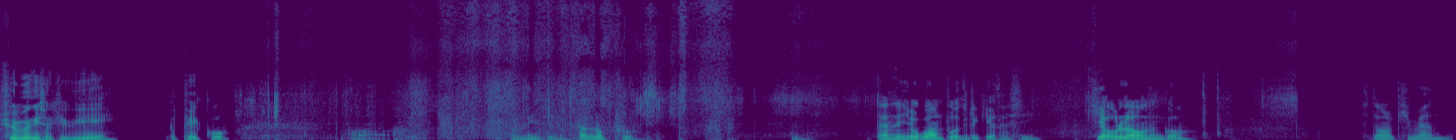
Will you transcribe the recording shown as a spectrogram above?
조명이 저기 위에 옆에 있고 어 그다음에 이제 썬루프 일단은 요거 한번 보여드릴게요 다시 기아 올라오는 거 시동을 키면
